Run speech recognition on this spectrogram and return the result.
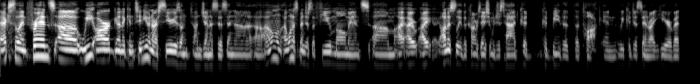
Excellent, friends. Uh, we are going to continue in our series on, on Genesis, and uh, uh, I, want, to spend just a few moments. Um, I, I, I, honestly, the conversation we just had could could be the the talk, and we could just end right here. But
